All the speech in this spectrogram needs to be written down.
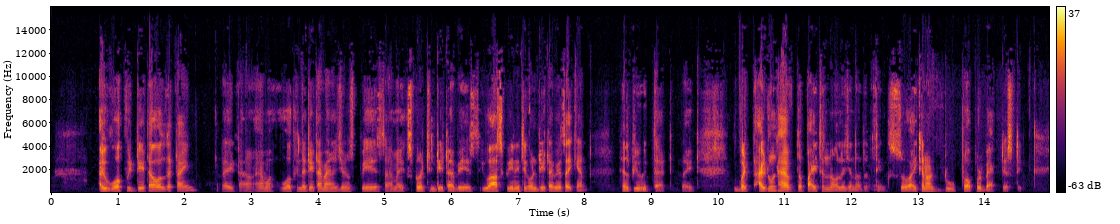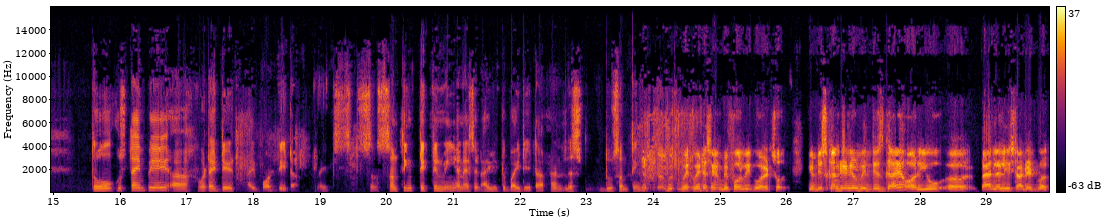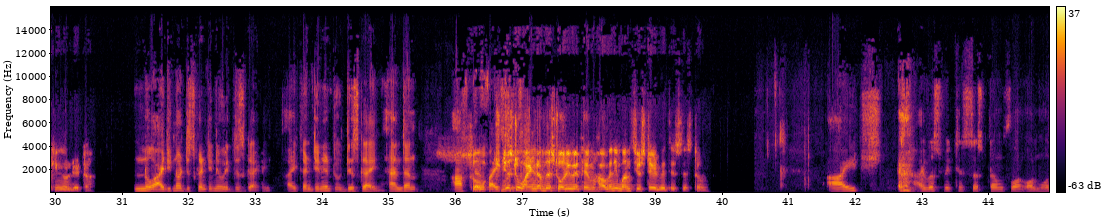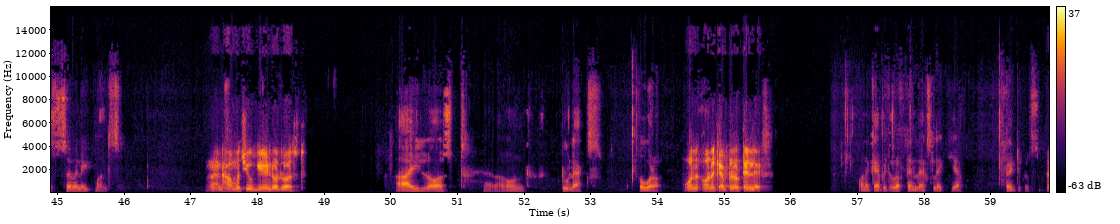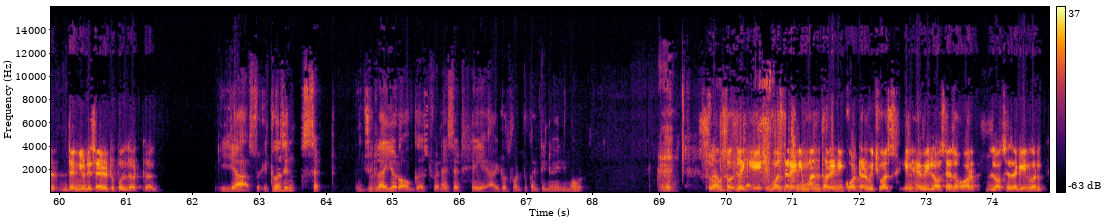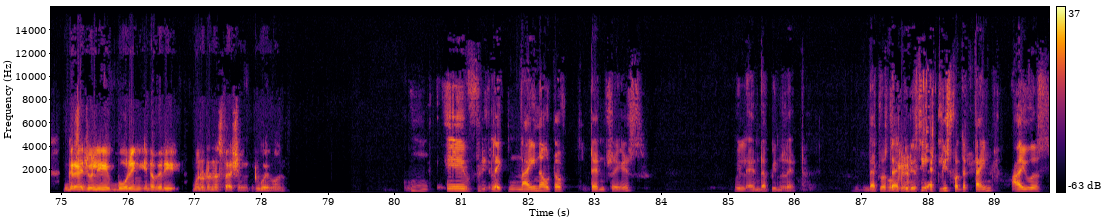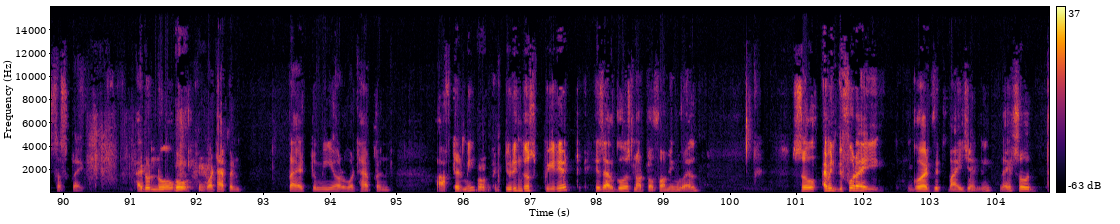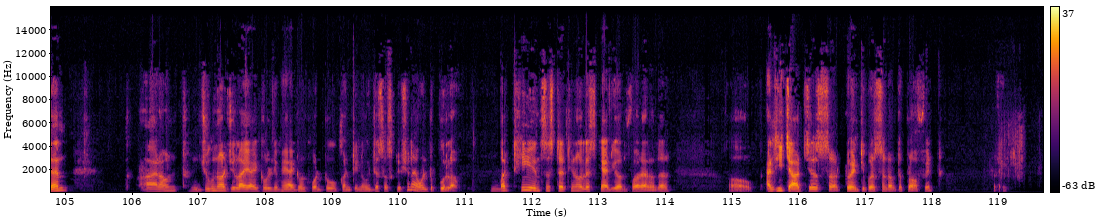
I work with data all the time, right? Uh, I'm a, work in the data management space. I'm an expert in database. You ask me anything on database, I can help you with that, right? But I don't have the Python knowledge and other things, so I cannot do proper back testing. तो उस time पे what I did I bought data right something ticked in me and I said I need to buy data and let's do something wait, wait a second before we go ahead so you discontinued with this guy or you uh, parallelly started working on data no i did not discontinue with this guy i continued with this guy and then after so five just six, to wind up the story with him how many months you stayed with his system i i was with his system for almost seven eight months. And how much you gained or lost? I lost around 2 lakhs overall. On on a capital of 10 lakhs? On a capital of 10 lakhs like yeah 20% uh, then you decided to pull that plug. Yeah so it was in sept- july or august when i said hey i don't want to continue anymore so so like eh, was there any month or any quarter which was in heavy losses or losses again were gradually boring in a very monotonous fashion going on? Mm, every like 9 out of 10 trades will end up in red. That was the Okay. accuracy. At least for the time i was subscribed. I don't know okay. what happened prior to me or what happened after me. Okay. During those period his algo was not performing well. So i mean before i go ahead with my journey right? So then around june or july i told him hey i don't want to continue with the subscription. I want to pull out. But he insisted you know let's carry on for another uh, and he charges uh, 20% of the profit right?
